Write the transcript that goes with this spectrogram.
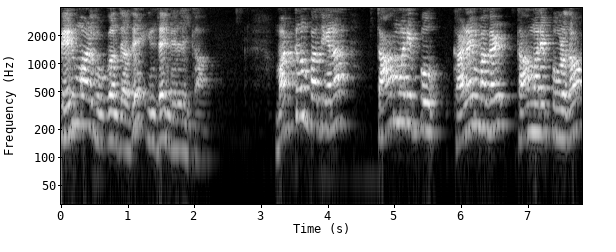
பெருமாளுக்கு உகந்தது இந்த நெல்லிக்காய் மற்றும் பார்த்தீங்கன்னா தாமரைப்பூ கலைமகள் தாமரைப்பூவில் தான்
